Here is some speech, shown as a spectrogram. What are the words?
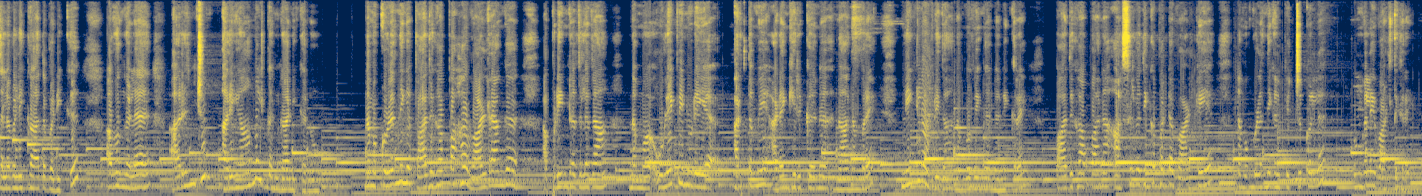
செலவழிக்காதபடிக்கு அவங்கள அறிஞ்சும் அறியாமல் கண்காணிக்கணும். நம்ம குழந்தைங்க பாதுகாப்பாக வாழ்றாங்க அப்படின்றதுல தான் நம்ம உழைப்பினுடைய அர்த்தமே அடங்கியிருக்குன்னு நான் நம்புறேன். நீங்களும் அப்படிதான் நம்புவீங்கன்னு நினைக்கிறேன். பாதுகாப்பான ஆசிர்வதிக்கப்பட்ட வாழ்க்கையை நம்ம குழந்தைகள் பெற்றுக்கொள்ள உங்களை வாழ்த்துகிறேன்.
